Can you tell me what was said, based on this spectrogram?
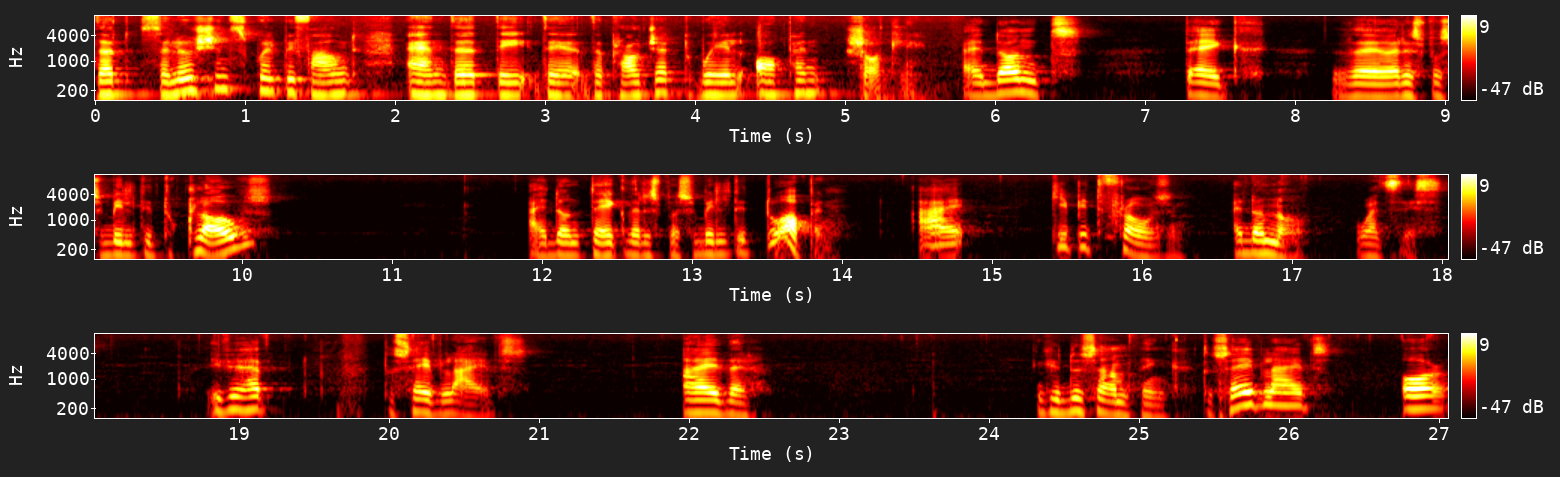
that solutions will be found and that the, the, the project will open shortly. I don't take the responsibility to close. I don't take the responsibility to open. I keep it frozen. I don't know what's this. If you have to save lives, either you do something to save lives, or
